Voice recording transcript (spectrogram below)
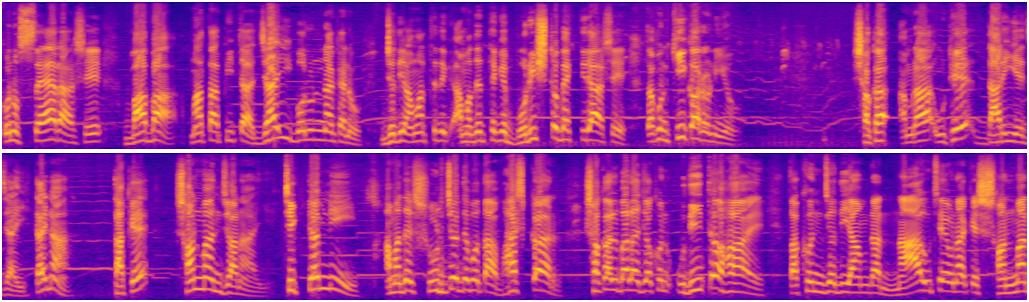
কোনো স্যার আসে, বাবা, মাতা, পিতা, যাই বলুন না কেন, যদি আমার থেকে, আমাদের থেকে বরিষ্ঠ ব্যক্তিরা আসে, তখন কি করণীয়? সকাল আমরা উঠে দাঁড়িয়ে যাই, তাই না? তাকে সম্মান জানাই। ঠিক তেমনি আমাদের সূর্য দেবতা ভাস্কর সকালবেলা যখন উদিত হয়, তখন যদি আমরা না উঠে ওনাকে সম্মান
